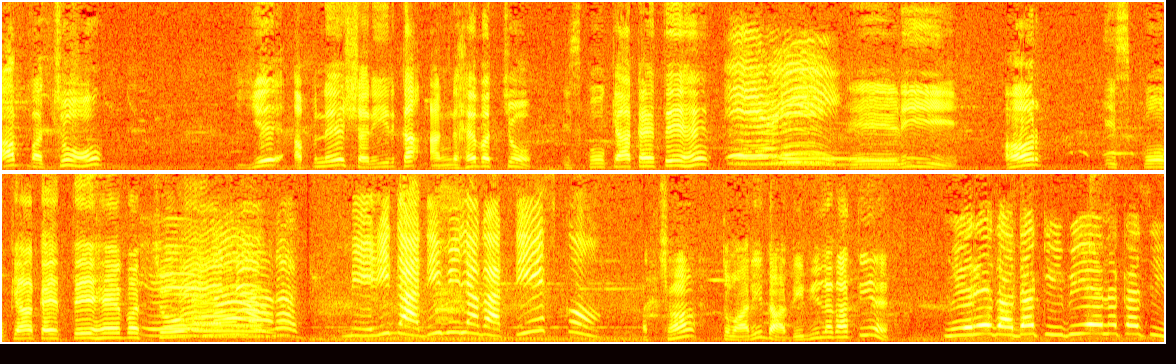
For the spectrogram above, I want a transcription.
अब बच्चों ये अपने शरीर का अंग है बच्चों। इसको क्या कहते हैं? एड़ी। एड़ी। और इसको क्या कहते हैं बच्चों? मेरी दादी भी लगाती है इसको। अच्छा तुम्हारी दादी भी लगाती है? मेरे दादा की भी है न कैसी।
